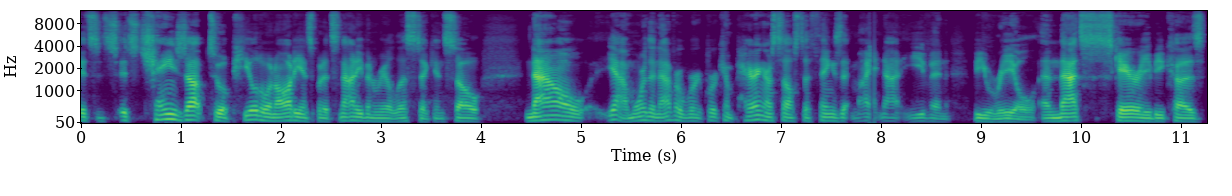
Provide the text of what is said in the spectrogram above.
it's it's it's changed up to appeal to an audience, but it's not even realistic. And so now, yeah, more than ever, we're we're comparing ourselves to things that might not even be real, and that's scary because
